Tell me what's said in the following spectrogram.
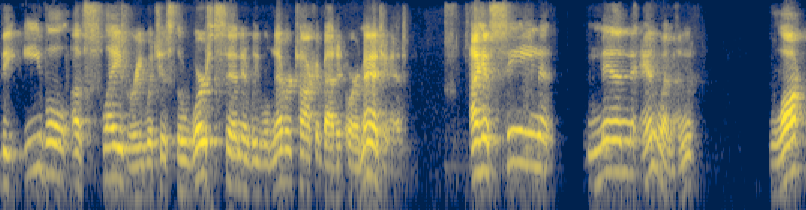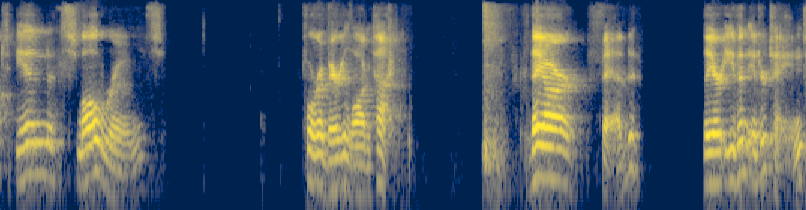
the evil of slavery, which is the worst sin, and we will never talk about it or imagine it. I have seen men and women locked in small rooms for a very long time. They are fed, they are even entertained,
